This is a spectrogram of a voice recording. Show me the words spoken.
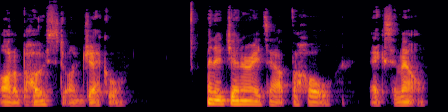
on a post on Jekyll, and it generates out the whole XML.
